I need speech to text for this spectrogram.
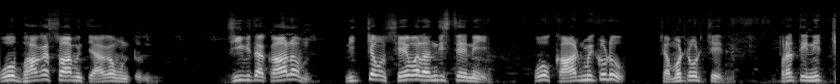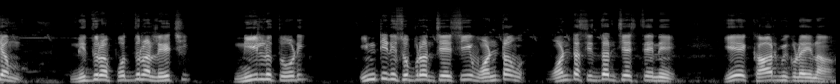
ఓ భాగస్వామి త్యాగం ఉంటుంది. జీవితకాలం నిత్యం సేవలు అందిస్తేనే ఓ కార్మికుడు చెమటోడ్చేది. ప్రతి నిత్యం నిద్ర పొద్దున లేచి నీళ్ళు తోడి ఇంటిని శుభ్రం చేసి వంట వంట సిద్ధం చేస్తేనే ఏ కార్మికుడైనా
